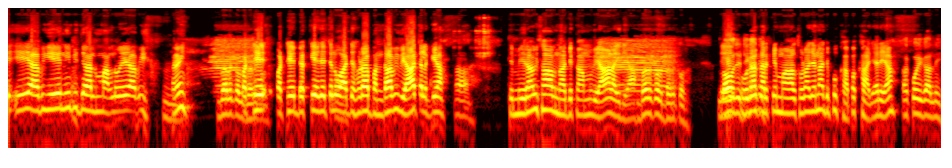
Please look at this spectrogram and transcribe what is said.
ਇਹ ਆ ਵੀ ਇਹ ਨਹੀਂ ਵੀ ਚੱਲ ਮੰਨ ਲਓ ਇਹ ਆ ਵੀ ਨਹੀਂ? ਬਿਲਕੁਲ ਪੱਠੇ ਪੱਠੇ ਡੱਕੇ ਜੇ ਚਲੋ ਅੱਜ ਥੋੜਾ ਬੰਦਾ ਵੀ ਵਿਆਹ ਚਲ ਗਿਆ। ਹਾਂ। ਤੇ ਮੇਰਾ ਵੀ ਹਿਸਾਬ ਨਾਲ ਅੱਜ ਕੰਮ ਵਿਆਹ ਵਾਲਾ ਹੀ ਰਿਹਾ। ਬਿਲਕੁਲ ਬਿਲਕੁਲ। ਲਓ ਜੀ ਠੀਕ ਜੀ। ਕਰਕੇ ਮਾਲ ਥੋੜਾ ਜਿਹਾ ਨਾ ਅੱਜ ਭੁੱਖਾ ਭੱਖਾ ਜਿਹਾ ਰਿਹਾ। ਆ ਕੋਈ ਗੱਲ ਨਹੀਂ।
